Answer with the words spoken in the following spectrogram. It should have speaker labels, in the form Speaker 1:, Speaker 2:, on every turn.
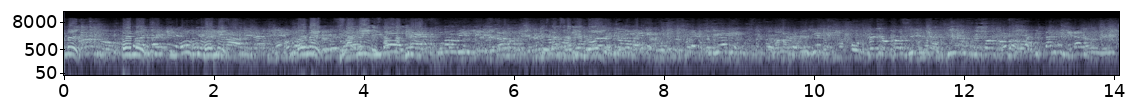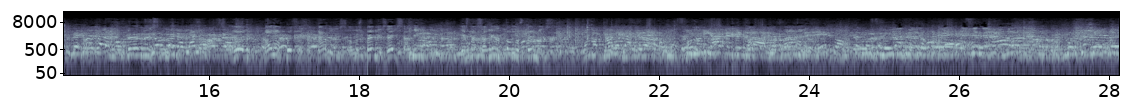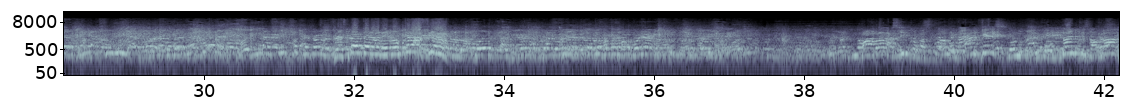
Speaker 1: Pemex, Pemex, Pemex, salí, está saliendo. Están saliendo Ey, vayan pues a sacarles a los Pemex, ey, salí. Ya están saliendo todos los Pemex.
Speaker 2: Va a hablar así con las con tanques, con tanques a hablar.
